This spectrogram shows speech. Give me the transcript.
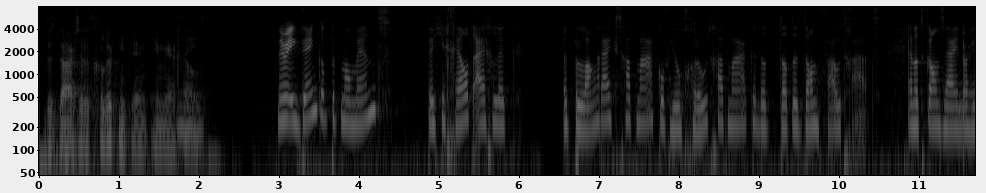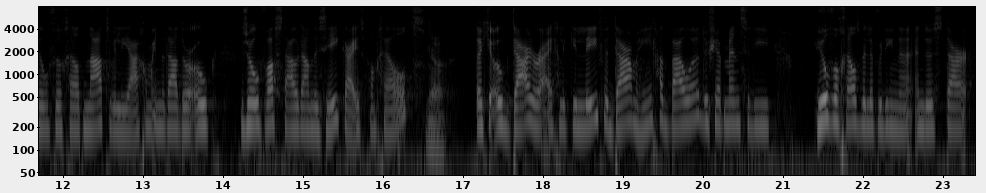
Dus daar zit het geluk niet in, in meer geld. Maar ik denk op het moment dat je geld eigenlijk het belangrijkst gaat maken of heel groot gaat maken, dat, dat het dan fout gaat. En dat kan zijn door heel veel geld na te willen jagen, maar inderdaad door ook zo vast te houden aan de zekerheid van geld. Ja, Dat je ook daardoor eigenlijk je leven daaromheen gaat bouwen. Dus je hebt mensen die heel veel geld willen verdienen en dus daar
